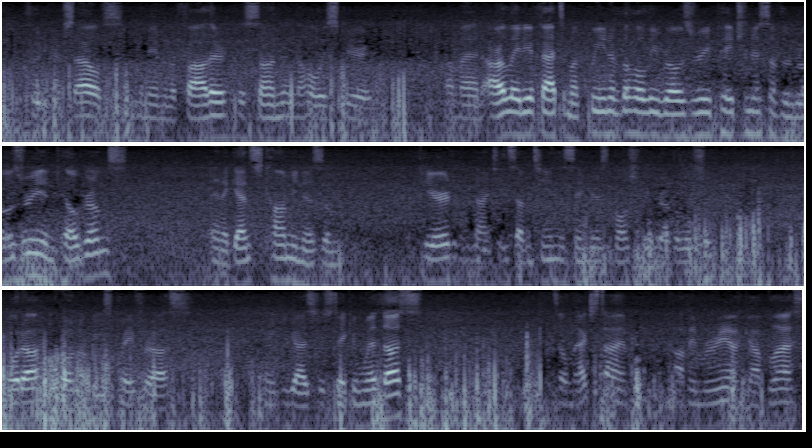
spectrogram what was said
including ourselves, in the name of the Father, the Son, and the Holy Spirit. Amen. Our Lady of Fatima, Queen of the Holy Rosary, patroness of the Rosary and pilgrims, and against communism, appeared in 1917, the same year as the Bolshevik Revolution. Ora pro nobis, pray for us. Thank you guys for sticking with us. Until next time, Ave Maria, God bless.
